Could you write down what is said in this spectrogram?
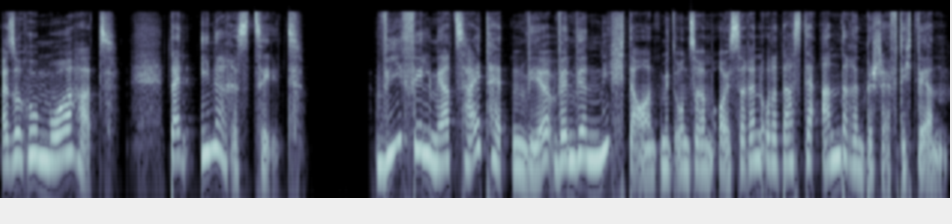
also Humor hat. Dein Inneres zählt. Wie viel mehr Zeit hätten wir, wenn wir nicht dauernd mit unserem Äußeren oder das der anderen beschäftigt wären?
